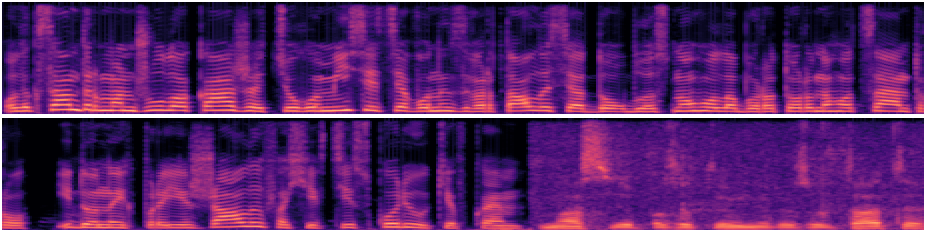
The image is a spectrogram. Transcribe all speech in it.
Олександр Манджула каже, цього місяця вони зверталися до обласного лабораторного центру, і до них приїжджали фахівці з Корюківки. У нас є позитивні результати,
